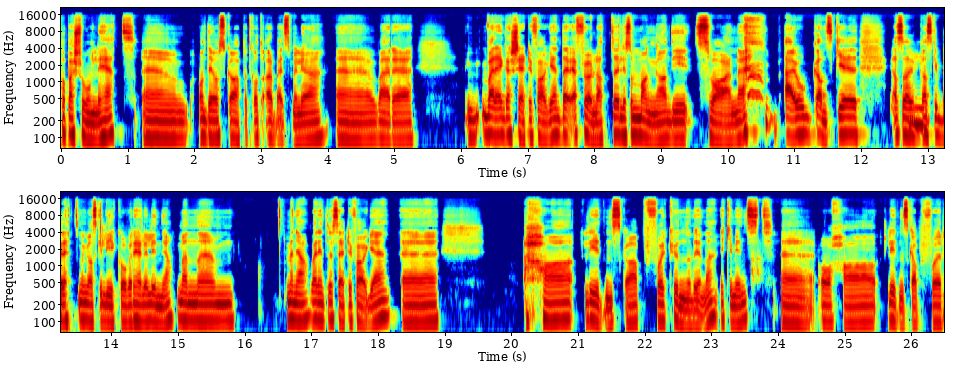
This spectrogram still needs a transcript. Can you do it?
på personlighet. eh, og det å skape et godt arbeidsmiljø, være, være engasjert i faget. Jeg føler at eh, liksom mange av de svarene er jo ganske altså Mm. ganske bredt, men ganske like over hele linja. Men, eh, men ja, være interessert i faget. Eh, ha lidenskap for kundene dine, ikke minst. Eh, og ha lidenskap for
